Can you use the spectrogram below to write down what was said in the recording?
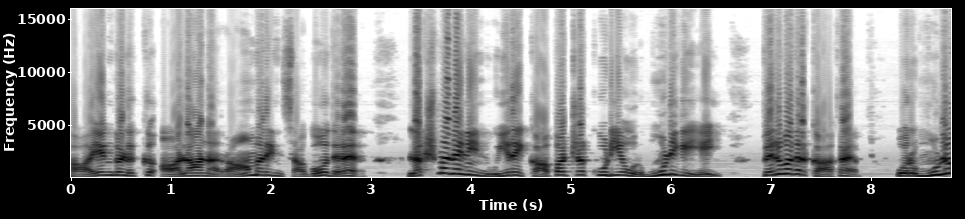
காயங்களுக்கு ஆளான ராமரின் சகோதரர் லக்ஷ்மணனின் உயிரை காப்பாற்றக்கூடிய ஒரு மூலிகையை பெறுவதற்காக ஒரு முழு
